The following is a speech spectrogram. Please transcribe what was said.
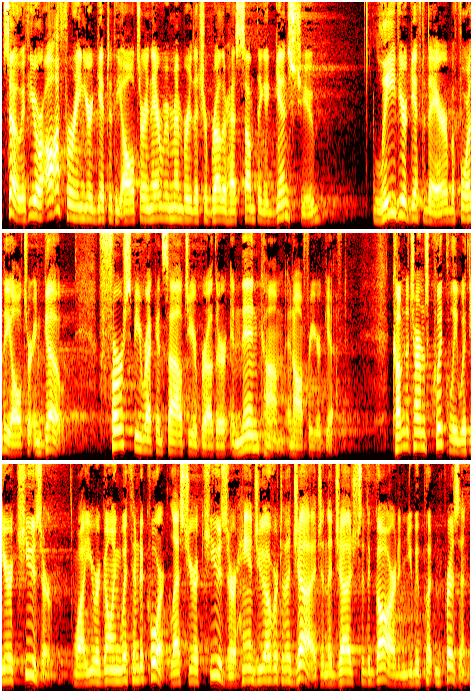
So, if you are offering your gift at the altar and there remember that your brother has something against you, leave your gift there before the altar and go. First be reconciled to your brother, and then come and offer your gift. Come to terms quickly with your accuser while you are going with him to court, lest your accuser hand you over to the judge, and the judge to the guard, and you be put in prison.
